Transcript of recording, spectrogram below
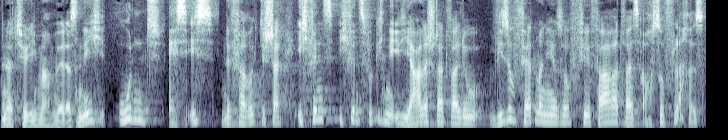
Natürlich machen wir das nicht. Und es ist eine verrückte Stadt. Ich finde es ich find's wirklich eine ideale Stadt, weil du, wieso fährt man hier so viel Fahrrad? Weil es auch so flach ist.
